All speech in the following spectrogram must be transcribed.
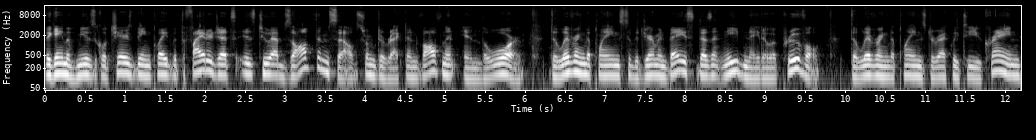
The game of musical chairs being played with the fighter jets is to absolve themselves from direct involvement in the war. Delivering the planes to the German base doesn't need NATO approval. Delivering the planes directly to Ukraine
